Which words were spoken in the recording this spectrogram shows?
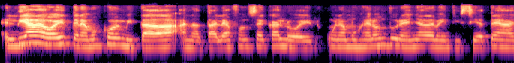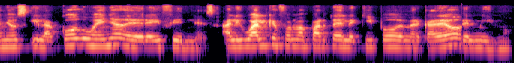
El día de hoy tenemos como invitada a Natalia Fonseca Lloyd, una mujer hondureña de 27 años y la co-dueña de Erey Fitness, al igual que forma parte del equipo de mercadeo del mismo.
